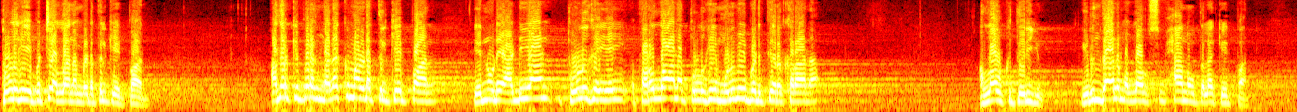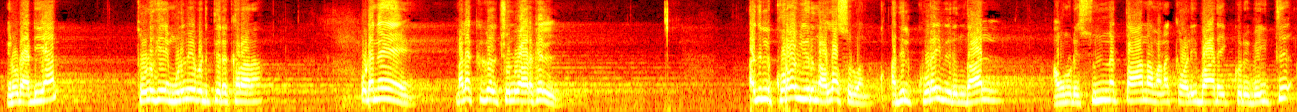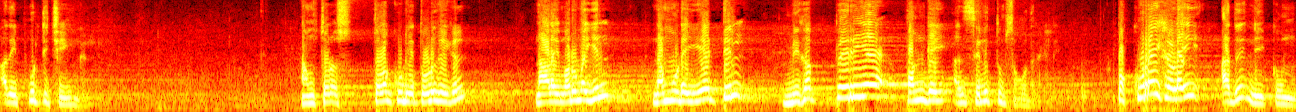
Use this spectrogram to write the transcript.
தொழுகையை பற்றி அல்லாஹ் நம்ம இடத்தில் கேட்பான். அதற்கு பிறகு மலக்குமாரிடத்தில் கேட்பான் என்னுடைய அடியான் தொழுகையை பரவான தொழுகையை முழுமைப்படுத்தி இருக்கிறானா அல்லாவுக்கு தெரியும். இருந்தாலும் அல்லாஹ் சுஹானவத்தெல்லாம் கேட்பான். என்னோட அடியான் தொழுகையை முழுமைப்படுத்தி இருக்கிறாரா உடனே மலக்குகள் சொல்வார்கள் அதில் குறைவு இருந்தால் அல்லாஹ் சொல்வான் அதில் குறைவு இருந்தால் அவனுடைய சுண்ணத்தான வணக்க வழிபாடை குறி வைத்து அதை பூர்த்தி செய்யுங்கள். நாம் தொழக்கூடிய தொழுகைகள் நாளை மறுமையில் நம்முடைய ஏட்டில் மிகப்பெரிய பங்கை அது செலுத்தும் சகோதரர்களே. அப்ப குறைகளை அது நீக்கும்.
